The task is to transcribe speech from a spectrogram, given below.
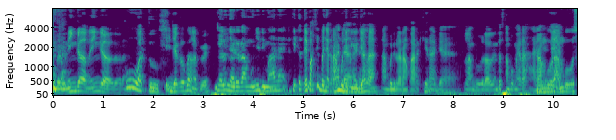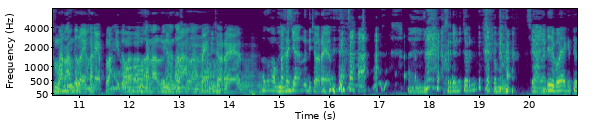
baru meninggal meninggal tuh orang Kuat tuh. Ih, jago banget gue Nggak lu nyari rambunya di mana? Kita Eh tuh pasti banyak rambu di Ada, pinggir ada. jalan Rambu dilarang parkir ada Lampu lalu lintas lampu merah ada. Rambu-rambu, semua rambu, rambu, itu loh yang bukan, kayak pelang itu Oh, loh bukan lalu yang lintas pelang, doang. yang pe dicoret Oh, gua nggak punya pekerjaan lu dicoret. Pekerjaan dicoret dipecat kamu. Sialan. iya pokoknya gitu.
